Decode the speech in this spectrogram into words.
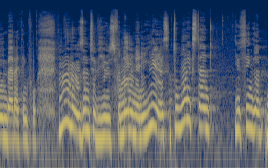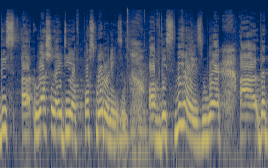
doing that, I think, for numerous interviews for many, many years. To what extent you think that this uh, Russian idea of postmodernism, mm-hmm. of this nihilism, where uh, that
